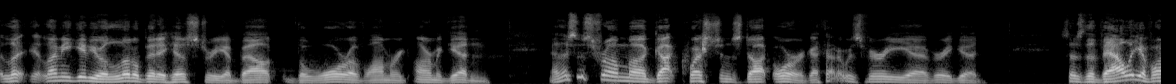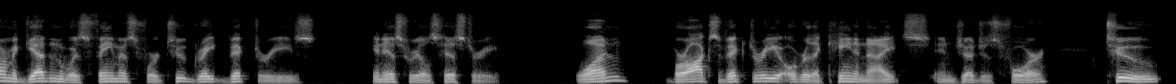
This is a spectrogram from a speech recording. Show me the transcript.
let, let me give you a little bit of history about the War of Armageddon. And this is from uh, gotquestions.org. I thought it was very, uh, very good. It says the Valley of Armageddon was famous for two great victories in Israel's history. One, Barak's victory over the Canaanites in Judges 4. Two,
